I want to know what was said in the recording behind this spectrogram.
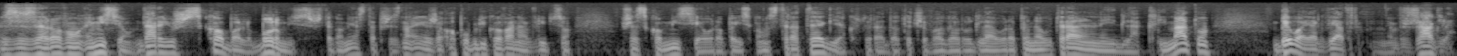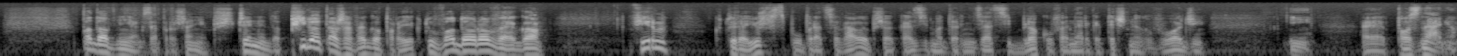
z zerową emisją. Dariusz Skobol, burmistrz tego miasta, przyznaje, że opublikowana w lipcu przez Komisję Europejską strategia, która dotyczy wodoru dla Europy neutralnej i dla klimatu, była jak wiatr w żagle. Podobnie jak zaproszenie Pszczyny do pilotażowego projektu wodorowego firm, które już współpracowały przy okazji modernizacji bloków energetycznych w Łodzi i Poznaniu.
